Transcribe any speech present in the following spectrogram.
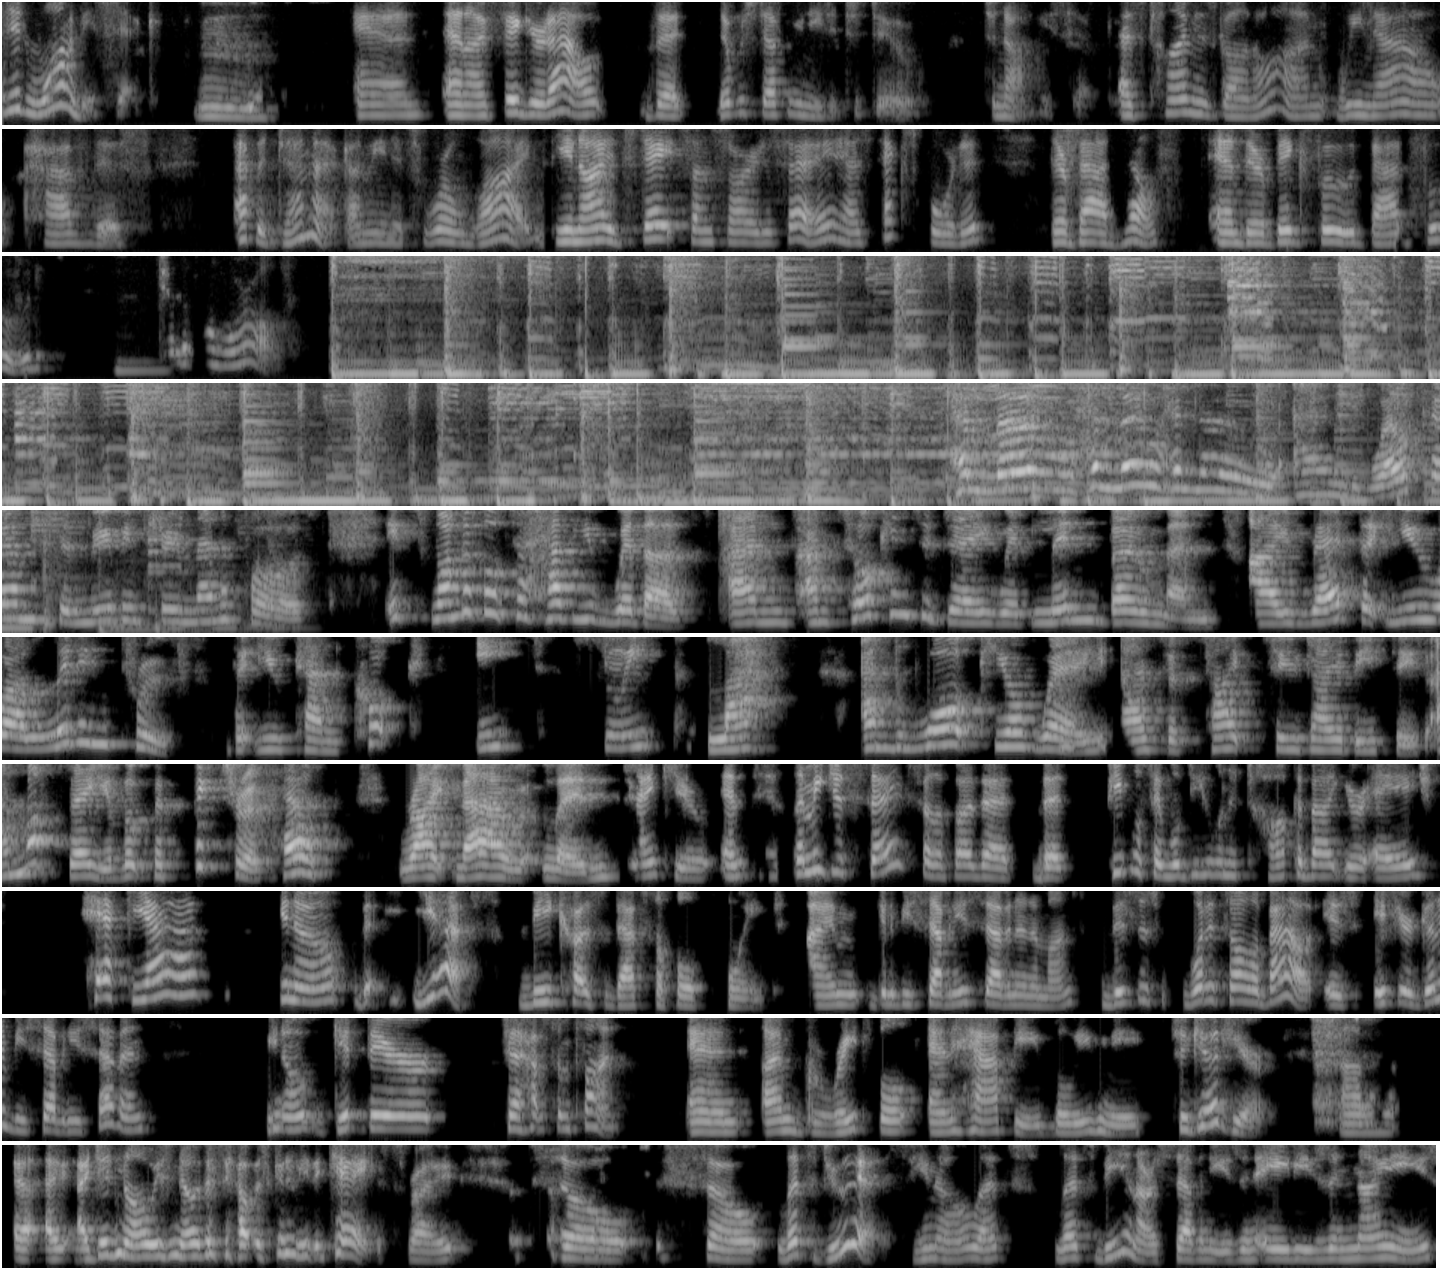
I didn't want to be sick. Mm. And and I figured out that there was stuff you needed to do to not be sick. As time has gone on, we now have this epidemic. I mean, it's worldwide. The United States, I'm sorry to say, has exported their bad health and their big food, bad food, mm. to the whole world. Welcome to Moving Through Menopause. It's wonderful to have you with us. And I'm talking today with Lynn Bowman. I read that you are living proof that you can cook, eat, sleep, laugh, and walk your way out of type 2 diabetes. I must say, you look the picture of health right now, Lynn. Thank you. And let me just say, Philippa, that that people say, well, do you want to talk about your age? Heck yeah. You know, th- yes, because that's the whole point. I'm going to be 77 in a month. This is what it's all about is if you're going to be 77, you know, get there to have some fun. And I'm grateful and happy, believe me, to get here. Um, I, I, didn't always know that that was going to be the case, right? So, so let's do this. You know, let's let's be in our 70s and 80s and 90s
